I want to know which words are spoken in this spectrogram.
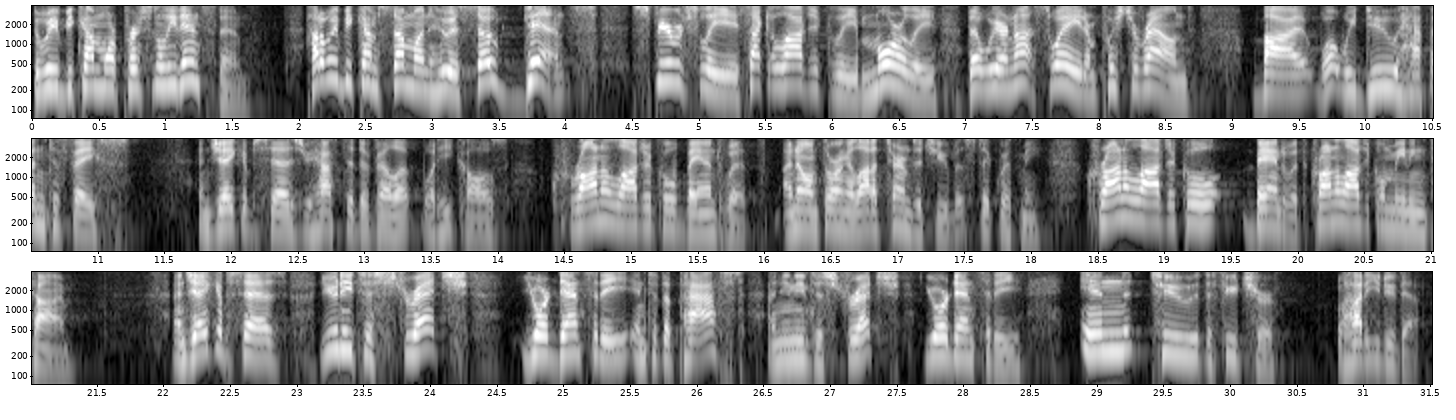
do we become more personally dense then? How do we become someone who is so dense spiritually, psychologically, morally, that we are not swayed and pushed around by what we do happen to face? And Jacob says you have to develop what he calls chronological bandwidth. I know I'm throwing a lot of terms at you, but stick with me. Chronological bandwidth, chronological meaning time. And Jacob says you need to stretch your density into the past and you need to stretch your density into the future. Well, how do you do that?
